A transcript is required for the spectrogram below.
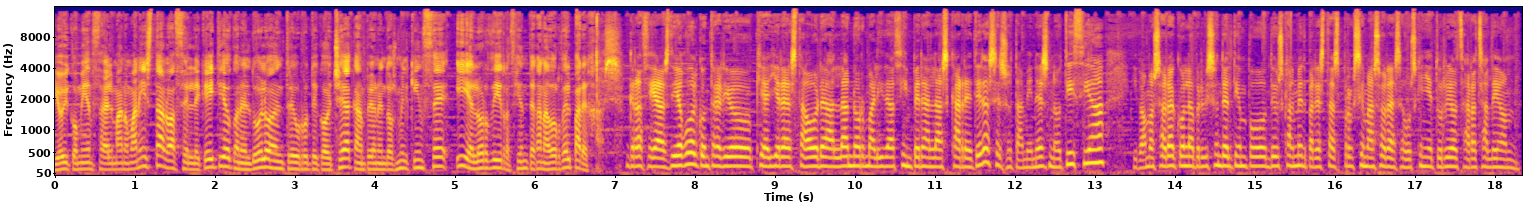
Y hoy comienza el mano manista, lo hace el Lekeitio con el duelo entre Urruticoechea, campeón en 2015, y el Ordi, reciente ganador del Parejas. Gracias, Diego. Al contrario que ayer a esta hora, la normalidad impera en las carreteras, eso también es noticia. Y vamos ahora con la previsión del tiempo de Euskalmet para estas próximas horas. Eusquiñe Turriol, León.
